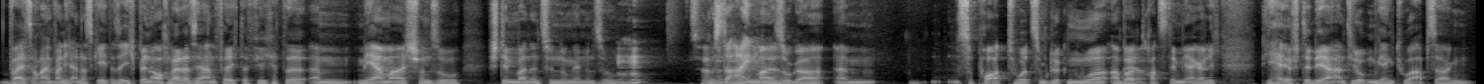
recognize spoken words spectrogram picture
weil es auch einfach nicht anders geht. Also ich bin auch leider sehr anfällig dafür. Ich hatte ähm, mehrmals schon so Stimmbandentzündungen und so. Das hört Musste einmal wieder. sogar ähm, eine Support-Tour zum Glück nur, aber Ja. trotzdem ärgerlich, die Hälfte der Antilopen-Gang-Tour absagen.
